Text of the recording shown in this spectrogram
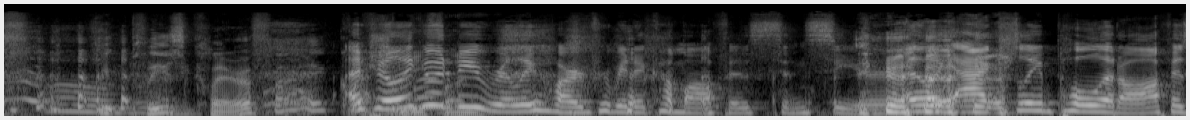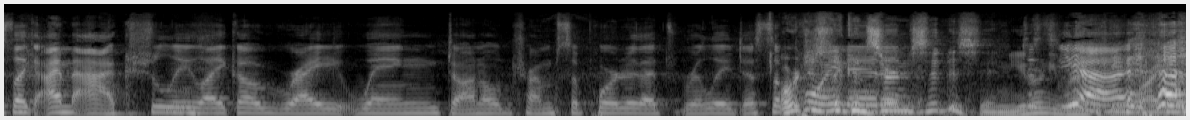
Please clarify. I feel like it would be really hard for me to come off as sincere and like actually pull it off as like I'm actually like a right wing Donald Trump supporter that's really disappointed. or just a concerned citizen. You Just- don't even have to be right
